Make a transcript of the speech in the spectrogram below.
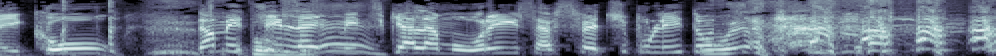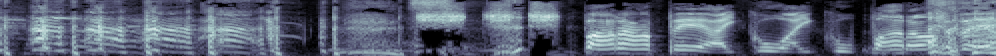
Aiko. Non, mais tu sais, l'aide médicale à mourir, ça se fait-tu pour les toutes? Ouais. Chut, chut, chut, pars en paix, Aiko, Aiko, pars en paix.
